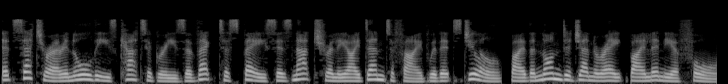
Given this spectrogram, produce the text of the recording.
etc. In all these categories a vector space is naturally identified with its dual, by the non-degenerate bilinear form.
